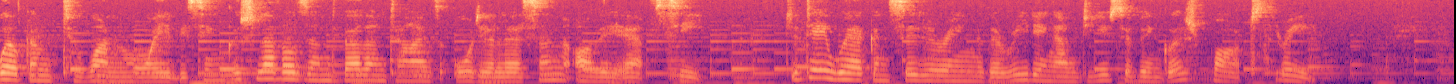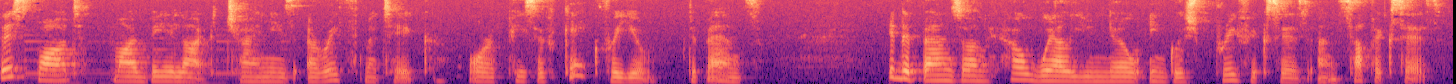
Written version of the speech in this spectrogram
Welcome to one more ABC English Levels and Valentine's audio lesson on the FC. Today we are considering the reading and use of English part 3. This part might be like Chinese arithmetic or a piece of cake for you, depends. It depends on how well you know English prefixes and suffixes.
